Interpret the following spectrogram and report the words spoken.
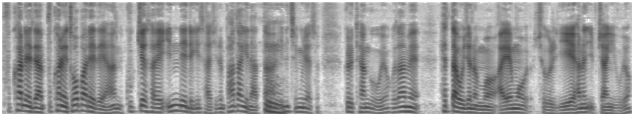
북한에 대한 북한의 도발에 대한 국제사회 인내력이 사실은 바닥이 났다 음. 이런 측면에서 그렇게 한 거고요. 그다음에 했다고 저는 뭐 IMO 측을 이해하는 입장이고요.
